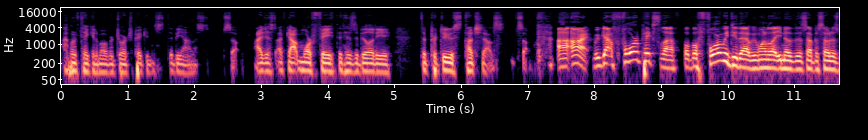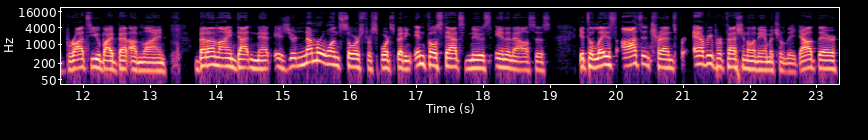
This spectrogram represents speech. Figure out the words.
I would have taken him over George Pickens, to be honest. So I just I've got more faith in his ability to produce touchdowns. So, uh, all right, we've got four picks left, but before we do that, we want to let you know that this episode is brought to you by Bet Online. BetOnline.net is your number one source for sports betting info, stats, news, and analysis. Get the latest odds and trends for every professional and amateur league out there,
